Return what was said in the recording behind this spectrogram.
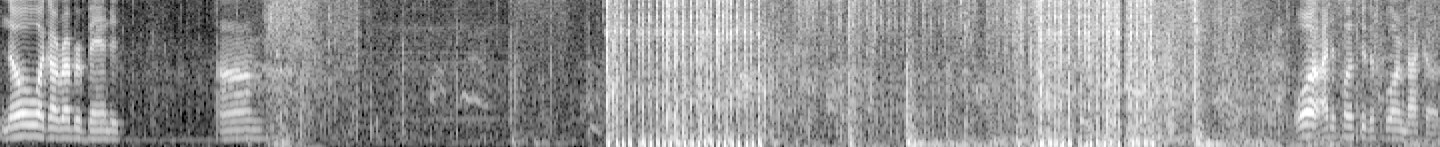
No, I got rubber banded. Um. Or I just went through the floor and back up.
